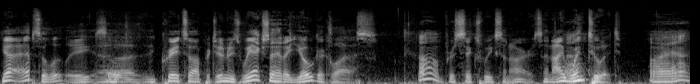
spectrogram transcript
yeah, absolutely. So- uh, it creates opportunities. We actually had a yoga class Oh, for six weeks in ours, and I Oh. went to it, oh yeah,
